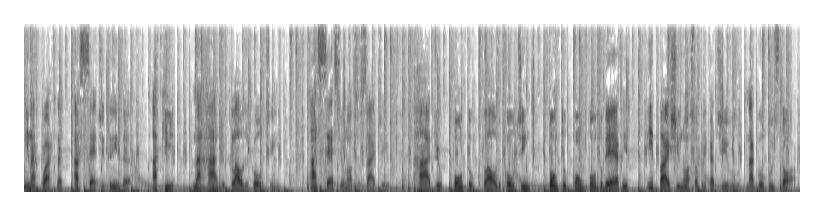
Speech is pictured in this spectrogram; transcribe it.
e na quarta às 7h30, aqui na Rádio Cloud Coaching. Acesse o nosso site radio.cloudcoaching.com.br e baixe nosso aplicativo na Google Store.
